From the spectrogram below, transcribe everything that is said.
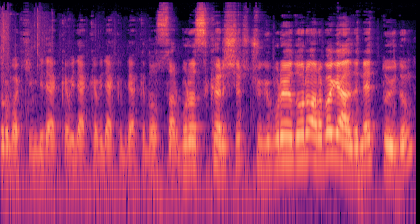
Dur bakayım bir dakika bir dakika bir dakika bir dakika dostlar burası karışır çünkü buraya doğru araba geldi net duydum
